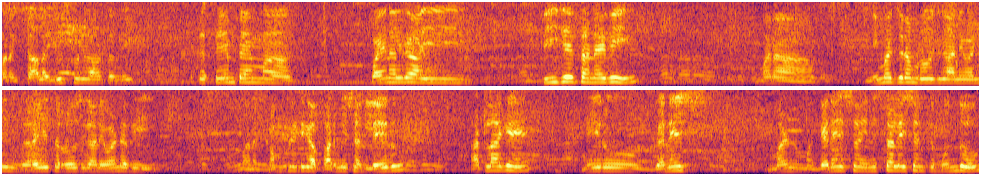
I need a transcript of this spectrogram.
మనకు చాలా యూస్ఫుల్గా ఉంటుంది. అట్ ద సేమ్ టైం ఫైనల్గా ఈ డీజేస్ అనేవి మన నిమజ్జనం రోజు కానివ్వండి నిరహిత రోజు కానివ్వండి అవి మనకు కంప్లీట్గా పర్మిషన్ లేదు. అట్లాగే మీరు గణేష్ మన్ గణేష్ ఇన్స్టాలేషన్కి ముందు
